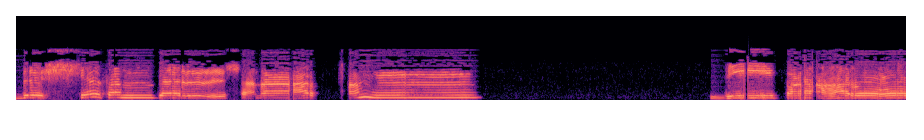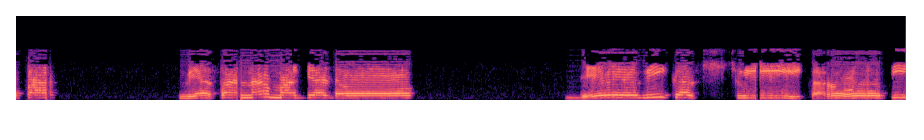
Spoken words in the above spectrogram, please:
दृश्यसन्दर्शनार्थम् दीपारोप व्यसनमजडो देविक स्वीकरोति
